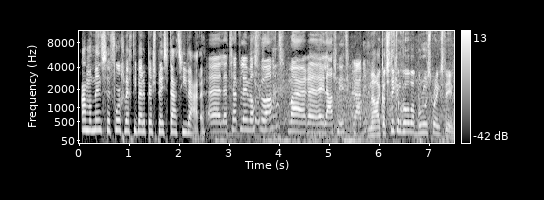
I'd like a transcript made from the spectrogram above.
aan wat mensen voorgelegd die bij de perspresentatie waren. Eh, Led Zeppelin was verwacht, maar eh, helaas niet. Ja, die... Nou, ik had stiekem gehoord bij Bruce Springsteen.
